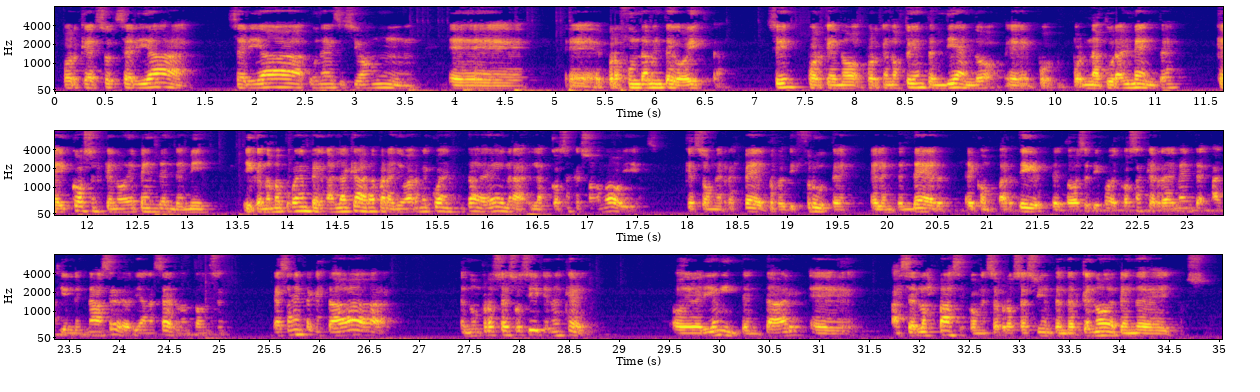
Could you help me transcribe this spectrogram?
porque eso sería, sería una decisión eh, eh, profundamente egoísta, ¿sí? Porque no, porque no estoy entendiendo eh, por, naturalmente que hay cosas que no dependen de mí y que no me pueden pegar la cara para llevarme cuenta de las cosas que son obvias, que son el respeto, el disfrute, el entender, el compartir, de todo ese tipo de cosas que realmente a quienes nace deberían hacerlo. Entonces, esa gente que está en un proceso así tienen que, o deberían intentar eh, hacer las paces con ese proceso y entender que no depende de ellos.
